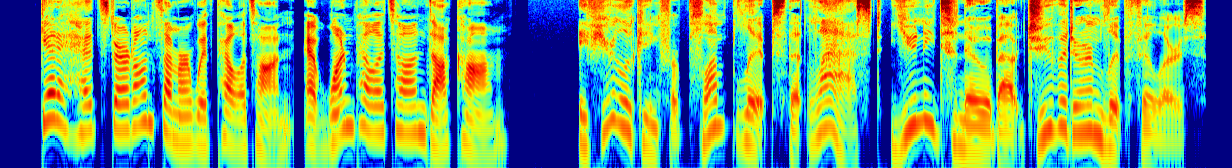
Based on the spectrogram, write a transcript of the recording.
Get a head start on summer with Peloton at onepeloton.com. If you're looking for plump lips that last, you need to know about Juvederm lip fillers.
